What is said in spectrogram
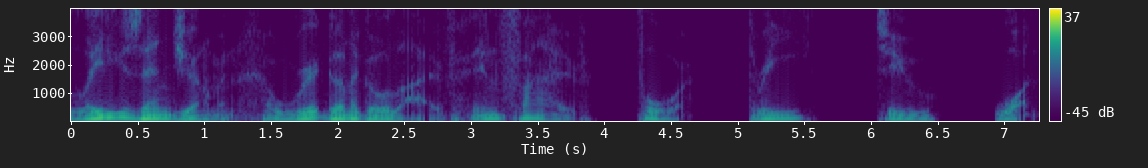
Ladies and gentlemen, we're gonna go live in five, four, three, two, one.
